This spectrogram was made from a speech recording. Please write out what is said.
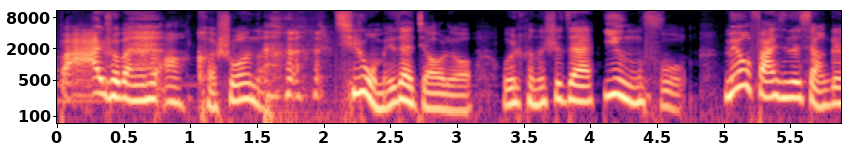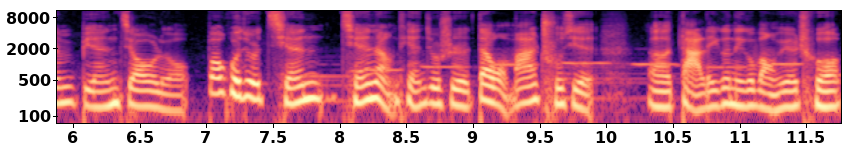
叭一说半天说啊，可说呢。其实我没在交流，我可能是在应付，没有发心的想跟别人交流。包括就是前前两天，就是带我妈出去，呃，打了一个那个网约车，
